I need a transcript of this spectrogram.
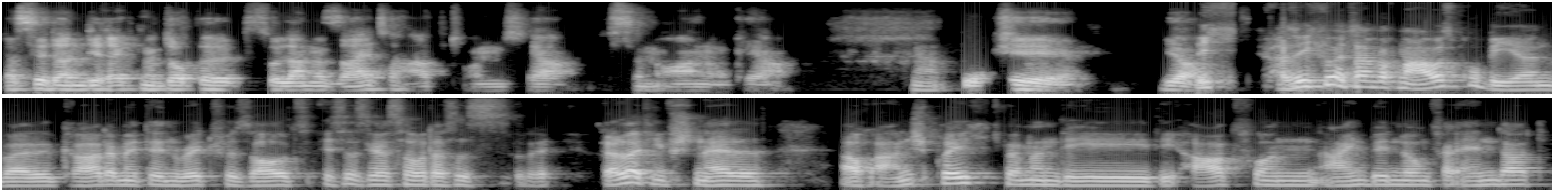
dass ihr dann direkt eine doppelt so lange Seite habt und ja, ist in Ordnung, ja. ja. Okay, ja. Ich, also ich würde es einfach mal ausprobieren, weil gerade mit den Rich Results ist es ja so, dass es relativ schnell auch anspricht, wenn man die, die Art von Einbindung verändert.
